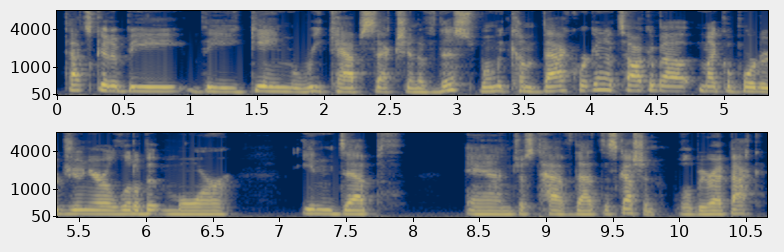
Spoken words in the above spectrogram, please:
that's going to be the game recap section of this. When we come back, we're going to talk about Michael Porter Jr. a little bit more in depth and just have that discussion. We'll be right back.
